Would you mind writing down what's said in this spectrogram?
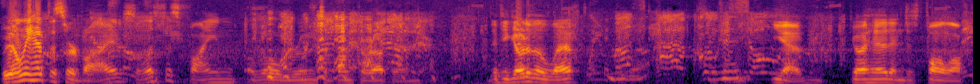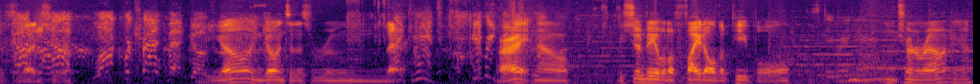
We only have to survive, so let's just find a little room to bunker up in. If you go to the left, We must have Crota's soul. yeah, go ahead and just fall off this ledge here. Lock for transmat, There you go, and go into this room there. All right, now we should be able to fight all the people. Stay right here. And turn around, yeah.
